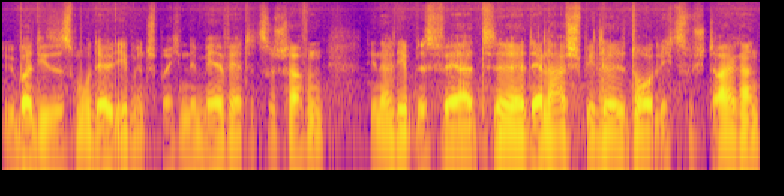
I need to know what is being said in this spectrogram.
über dieses Modell eben entsprechende Mehrwerte zu schaffen, den Erlebniswert äh, der Live-Spiele deutlich zu steigern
